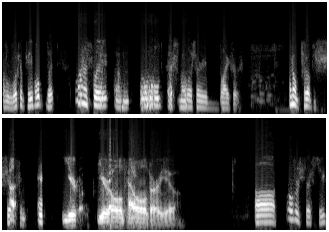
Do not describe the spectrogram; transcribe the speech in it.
how to look at people. But honestly, I'm an old ex-military biker. I don't put up with shit Uh, from You're you're old. How old are you? uh over sixty.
